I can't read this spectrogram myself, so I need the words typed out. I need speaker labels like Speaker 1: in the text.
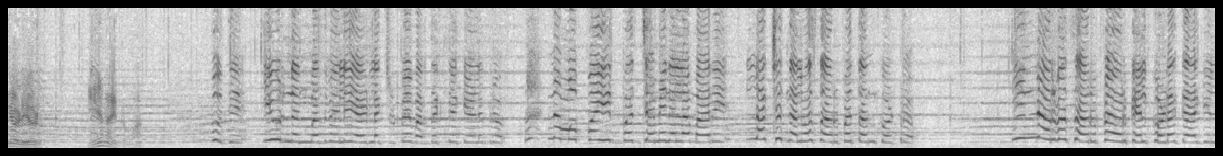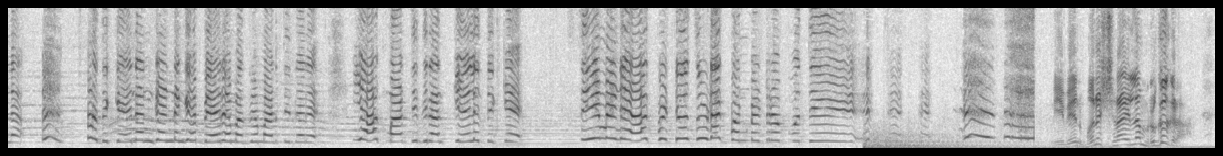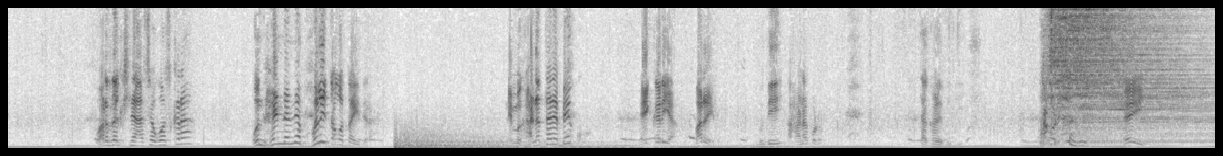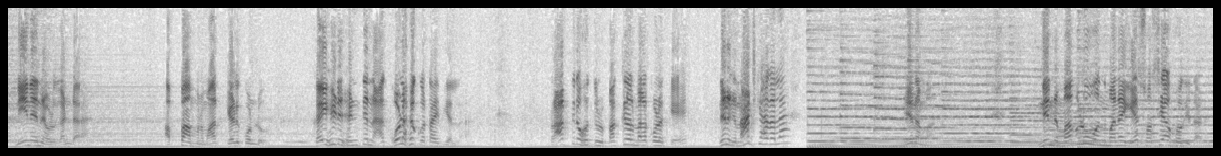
Speaker 1: ಹೇಳು ಹೇಳು. ಏನಾಯ್ತಮ್ಮ?
Speaker 2: ಬುದ್ಧಿ ಇವ್ರು ನನ್ನ ಮದ್ವೆಲಿ ಎರಡ್ ಲಕ್ಷ ರೂಪಾಯಿ ವರದಕ್ಷಿಣೆ ಕೇಳಿದ್ರು. ನಮ್ಮಪ್ಪ ಇದ್ ಬಂದ್ ಜಮೀನೆಲ್ಲ ಮಾರಿ ಲಕ್ಷದ ನಲ್ವತ್ ಸಾವಿರ ರೂಪಾಯಿ ತಂದು ಕೊಟ್ರು. ಇನ್ನ ಅರವತ್ ಸಾವಿರ ರೂಪಾಯಿ ಅವ್ರ ಕೈಲಿ ಕೊಡಕ್ ಆಗಿಲ್ಲ ಅದಕ್ಕೆ ನನ್ ಗಂಡಂಗೆ ಬೇರೆ ಮದ್ವೆ ಮಾಡ್ತಿದ್ದಾರೆ. ಯಾಕ್ ಮಾಡ್ತಿದ್ದೀರಾ ಅಂತ ಕೇಳಿದ್ದಕ್ಕೆ ಸೀಮೆಣ್ಣೆ ಹಾಕ್ಬಿಟ್ಟು ಸುಡಕ್ ಬಂದ್ಬಿಟ್ರು ಬುದ್ಧಿ.
Speaker 1: ನೀವೇನ್ ಮನುಷ್ಯರ ಇಲ್ಲ ಮೃಗಗಳ? ವರದಕ್ಷಿಣೆ ಆಸೆಗೋಸ್ಕರ ಒಂದ್ ಹೆಣ್ಣನ್ನೇ ಬಲಿ ತಗೋತಾ ಇದ್ದೀರ? ನಿಮಗೆ ಹಣ ತಾನೇ ಬೇಕು? ಏ, ಕರಿಯ ಬರೇ
Speaker 3: ಬುದ್ಧಿ,
Speaker 1: ಹಣ ಕೊಡು.
Speaker 3: ತಕೊಳ್ಳಿ ಬುದ್ಧಿ.
Speaker 1: ಏಯ್, ನೀನೇನು ಅವಳು ಗಂಡ? ಅಪ್ಪ ಅಮ್ಮನ ಮಾತು ಕೇಳಿಕೊಂಡು ಕೈ ಹಿಡಿದ ಹೆಂಡತಿನ ಗೋಳ ಹಾಕೋತಾ ಇದೆಯಲ್ಲ? ರಾತ್ರಿ ಹೊತ್ತು ಪಕ್ಕದಲ್ಲಿ ಮಲ್ಕೊಳ್ಳೋಕೆ ನಿನಗೆ ನಾಚಿಕೆ ಆಗಲ್ಲ? ಏನಮ್ಮ? ನಿನ್ನ ಮಗಳು ಒಂದು ಮನೆಗೆ ಸೊಸೆಯಾಗಿ ಹೋಗಿದ್ದಾಳೆ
